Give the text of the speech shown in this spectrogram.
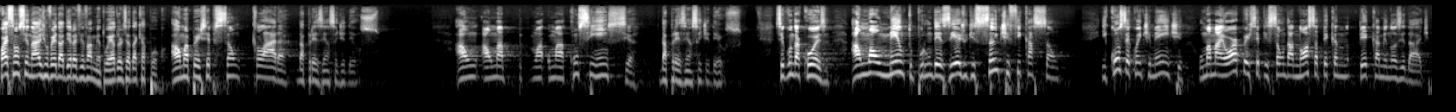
Quais são os sinais de um verdadeiro avivamento? O Edwards é daqui a pouco. Há uma percepção clara da presença de Deus. Há, um, há uma, uma, uma consciência da presença de Deus. Segunda coisa, há um aumento por um desejo de santificação e, consequentemente, uma maior percepção da nossa pecaminosidade.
